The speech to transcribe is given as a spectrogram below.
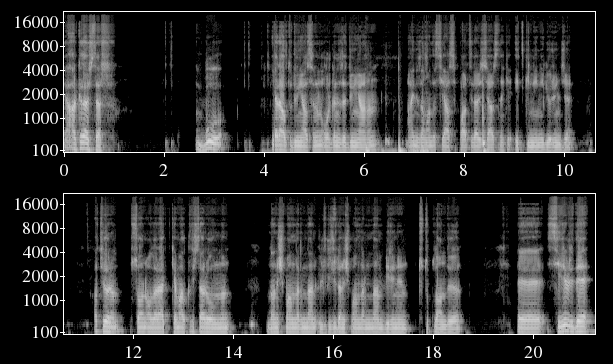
Ya arkadaşlar bu yeraltı dünyasının organize dünyanın aynı zamanda siyasi partiler içerisindeki etkinliğini görünce atıyorum son olarak Kemal Kılıçdaroğlu'nun danışmanlarından, ülkücü danışmanlarından birinin tutuklandığı e, Silivri'de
